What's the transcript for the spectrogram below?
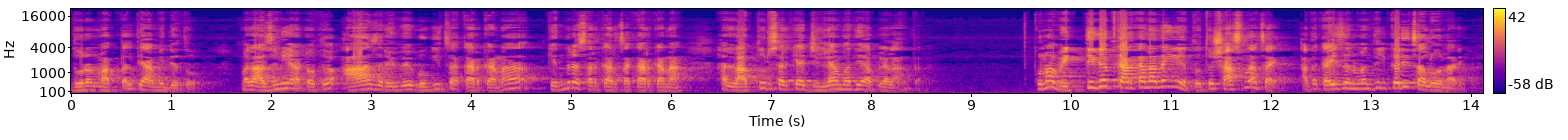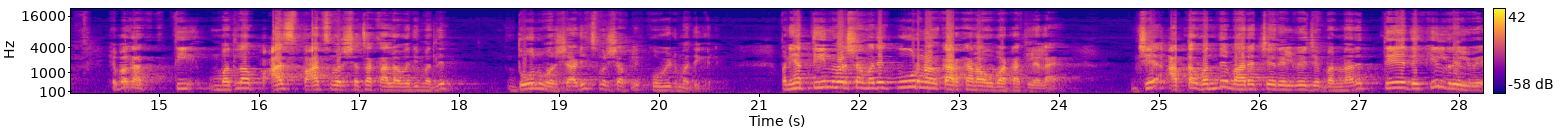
धोरण मागताल ते आम्ही देतो. मला अजूनही आठवतो आज रेल्वे बोगीचा कारखाना केंद्र सरकारचा कारखाना हा लातूर सारख्या जिल्ह्यामध्ये आपल्याला आणतात. पुन्हा व्यक्तिगत कारखाना नाही येतो तो शासनाचा आहे. आता काही जण म्हणतील कधी चालू होणार आहे? हे बघा ती मधला आज पाच वर्षाचा कालावधीमधले दोन वर्ष अडीच वर्ष आपली कोविडमध्ये गेली. पण ह्या तीन वर्षामध्ये पूर्ण कारखाना उभा टाकलेला आहे. जे आता वंदे भारतचे रेल्वे जे बनणार आहेत ते देखील रेल्वे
